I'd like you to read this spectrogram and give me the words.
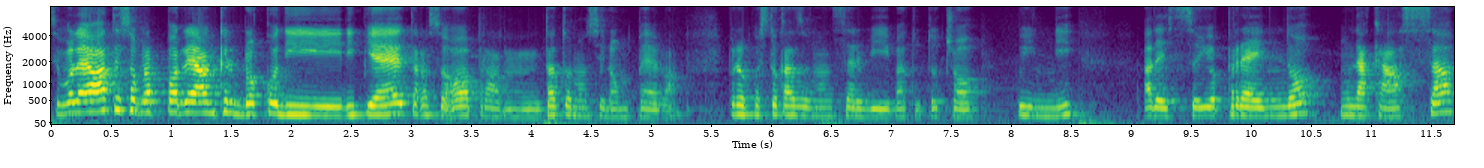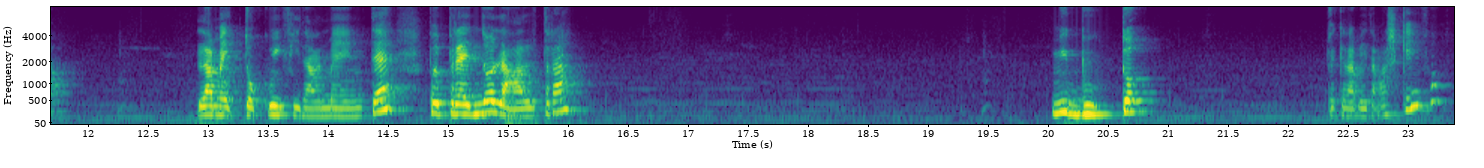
Se volevate sovrapporre anche il blocco di, di pietra sopra, mm, tanto non si rompeva. Però in questo caso non serviva tutto ciò. Quindi adesso io prendo una cassa, la metto qui finalmente, poi prendo l'altra mi butto perché la vita fa schifo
